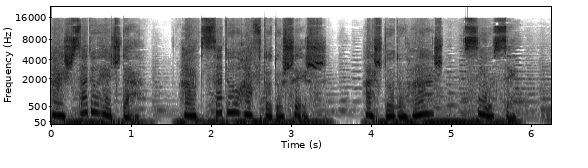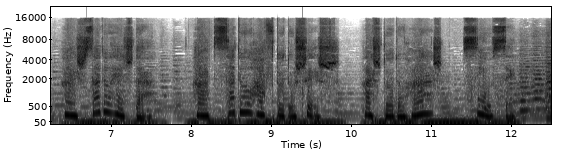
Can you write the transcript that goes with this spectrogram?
818 776 88 33 818 776 88 33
